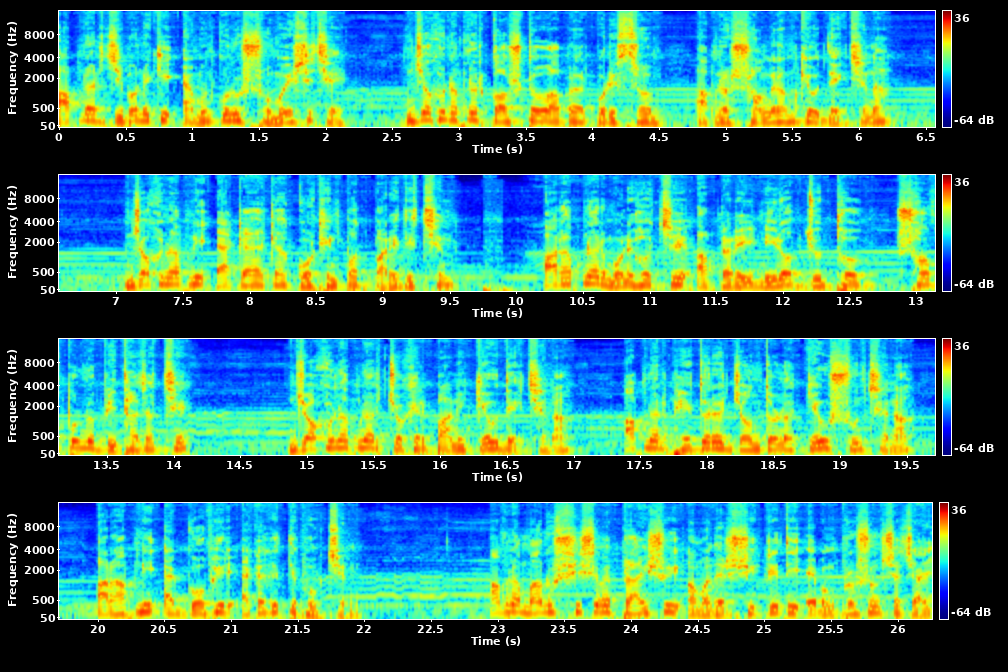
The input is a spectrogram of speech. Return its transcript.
আপনার জীবনে কি এমন কোনো সময় এসেছে যখন আপনার কষ্ট, আপনার পরিশ্রম, আপনার সংগ্রাম কেউ দেখছে না? যখন আপনি একা একা কঠিন পথ পাড়ি দিচ্ছেন, আর আপনার মনে হচ্ছে আপনার এই নীরব যুদ্ধ সম্পূর্ণ বৃথা যাচ্ছে? যখন আপনার চোখের পানি কেউ দেখছে না, আপনার ভেতরের যন্ত্রণা কেউ শুনছে না, আর আপনি এক গভীর একাকিত্বে ভুগছেন। আমরা মানুষ হিসেবে প্রায়শই আমাদের স্বীকৃতি এবং প্রশংসা চাই,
